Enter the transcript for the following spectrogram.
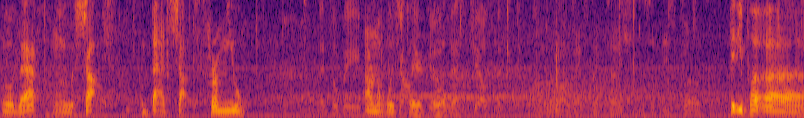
What was that? It was a shot. A bad shot from you. I don't know which player it was. Though. Did you put, uh,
